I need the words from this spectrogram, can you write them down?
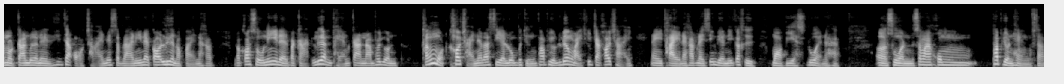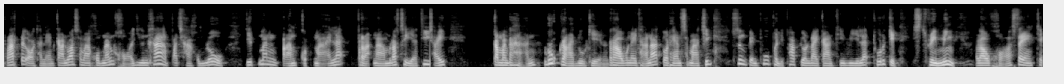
ำหนดการเมืองในที่จะออกฉายในสัปดาห์นี้เนี่ยก็เลื่อนออกไปนะครับแล้วก็โซนี่เนี่ยประกาศเลื่อนแผนการนำภาพยนตร์ทั้งหมดเข้าฉายในรัสเซียรวมไปถึงภาพยนตร์เรื่องใหม่ที่จะเข้าฉายในไทยนะครับในสิ้นเดือนนี้ก็คือมอร์เบียสด้วยนะครับส่วนสมาคมภาพยนตร์แห่งสหรัฐได้ออกแถลงการว่าสมาคมนั้นขอยืนข้างประชาคมโลก ยึดมั่นตามกฎหมายและประนามรัสเซียที่ใช้ กำลังทหารรุกรานยูเครนเราในฐานะตัวแทนสมาชิก ซึ่งเป็นผู้ผลิตภาพยนตร์รายการทีวี และธุรกิจสตรีมมิ่งเราขอแสดงเจ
